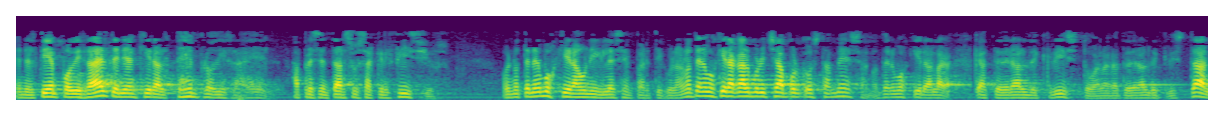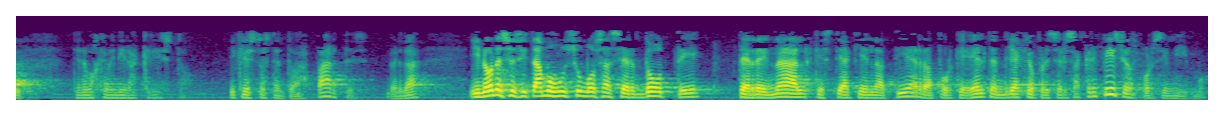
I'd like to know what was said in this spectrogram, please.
En el tiempo de Israel tenían que ir al templo de Israel a presentar sus sacrificios. Hoy no tenemos que ir a una iglesia en particular, no tenemos que ir a Calvary Chapel Costa Mesa, no tenemos que ir a la Catedral de Cristo, a la Catedral de Cristal, tenemos que venir a Cristo. Y Cristo está en todas partes, ¿verdad? Y no necesitamos un sumo sacerdote terrenal que esté aquí en la tierra, porque Él tendría que ofrecer sacrificios por sí mismo.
